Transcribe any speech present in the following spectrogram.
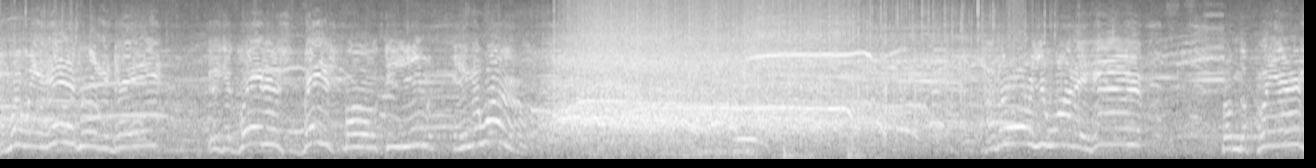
And what we have here today is the greatest baseball team in the world. I know you want to hear from the players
